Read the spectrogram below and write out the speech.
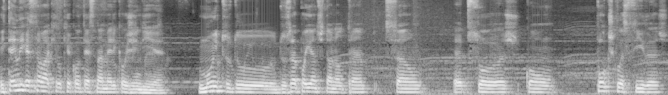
E tem ligação àquilo que acontece na América hoje em dia. Muito do, dos apoiantes de Donald Trump são pessoas com pouco esclarecidas,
